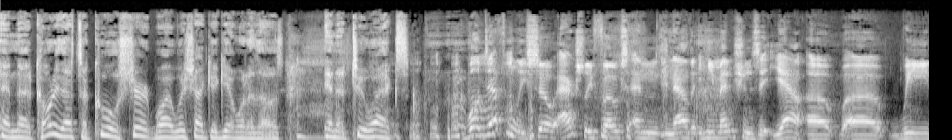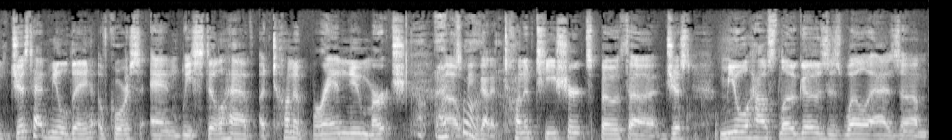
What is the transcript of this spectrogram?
And uh, Cody, that's a cool shirt. Boy, I wish I could get one of those in a 2X. Well, definitely. So, actually, folks, and now that he mentions it, yeah, uh, uh, we just had Mule Day, of course, and we still have a ton of brand new merch. Uh, we've got a ton of T-shirts, both uh, just Mule House logos as well as um,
